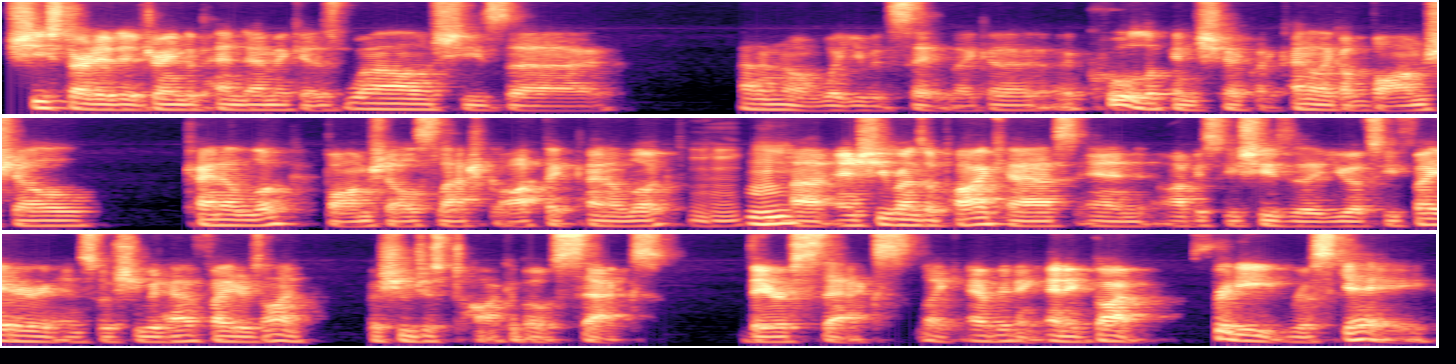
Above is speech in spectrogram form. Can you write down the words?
She started it during the pandemic as well. She's uh, I don't know what you would say, like a, a cool looking chick, like kind of like a bombshell kind of look, bombshell slash gothic kind of look. Mhm. Uh, and she runs a podcast, and obviously she's a UFC fighter, and so she would have fighters on, but she would just talk about sex, their sex, like everything, and it got pretty risque.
